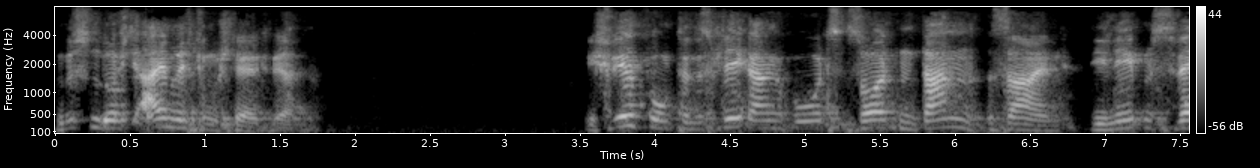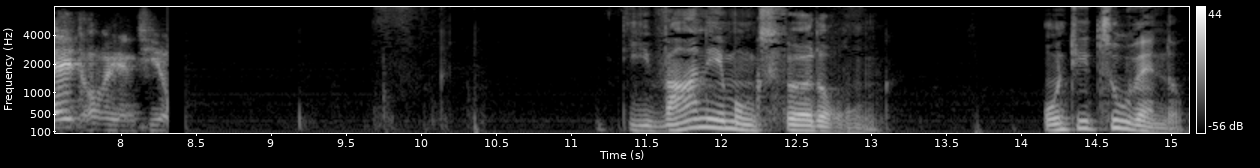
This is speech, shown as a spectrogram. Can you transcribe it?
müssen durch die Einrichtung gestellt werden. Die Schwerpunkte des Pflegeangebots sollten dann sein die Lebensweltorientierung. Die Wahrnehmungsförderung und die Zuwendung.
